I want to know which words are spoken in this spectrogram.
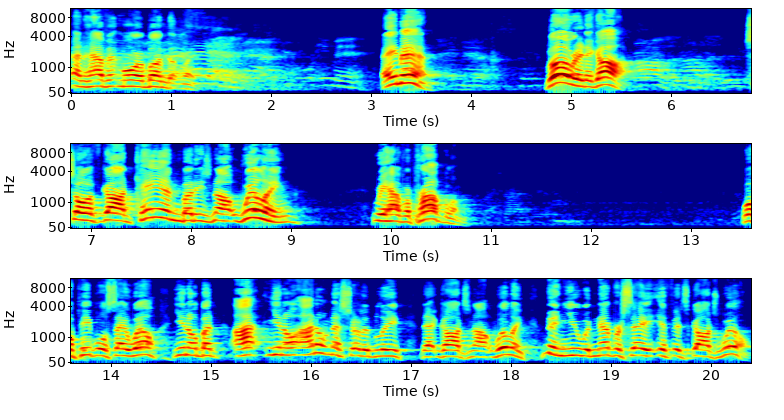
and have it more abundantly. Amen. Amen. Glory to God. So if God can, but He's not willing, we have a problem. Well, people say, well, you know, but I, you know, I don't necessarily believe that God's not willing. Then you would never say if it's God's will.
